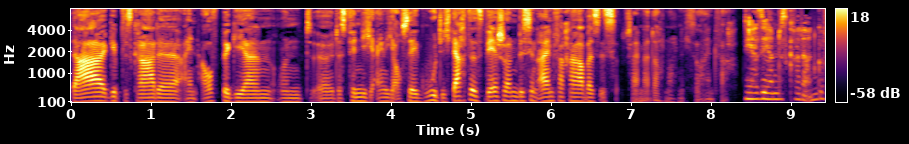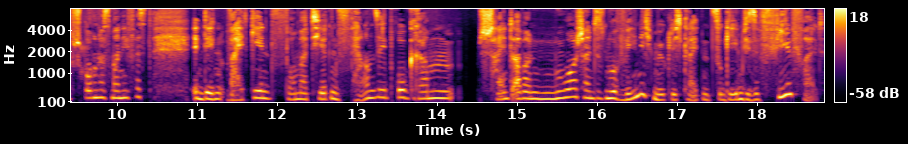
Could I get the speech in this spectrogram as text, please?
da gibt es gerade ein Aufbegehren und äh, das finde ich eigentlich auch sehr gut. Ich dachte, es wäre schon ein bisschen einfacher, aber es ist scheinbar doch noch nicht so einfach. Ja, Sie haben das gerade angesprochen, das Manifest. In den weitgehend formatierten Fernsehprogrammen scheint aber nur, scheint es nur wenig Möglichkeiten zu geben, diese Vielfalt,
